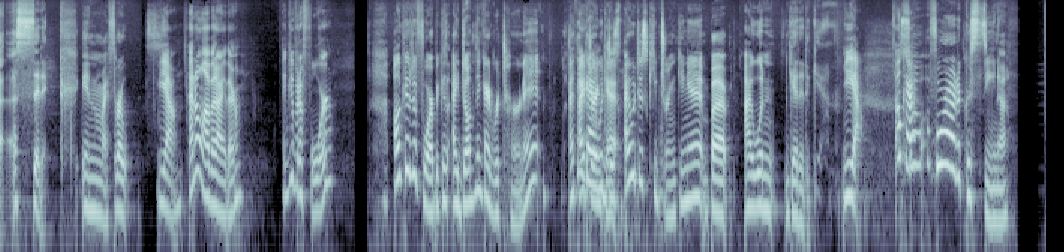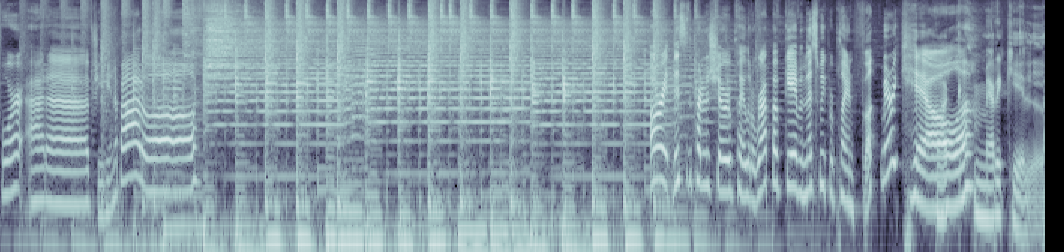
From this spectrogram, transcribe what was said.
acidic in my throat. Yeah, I don't love it either. I give it a four. I'll give it a four because I don't think I'd return it. I think I would drink just I would just keep drinking it, but I wouldn't get it again. Yeah. Okay. So a four out of Christina. Four out of Genie in a bottle. All right, this is the part of the show where we play a little wrap up game, and this week we're playing Fuck Mary Kill. Fuck Mary kill.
